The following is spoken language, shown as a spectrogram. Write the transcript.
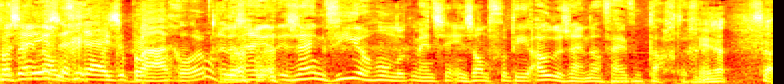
Want er is al een grijze plaag hoor. er zijn, er zijn 400 mensen in Zandvoort die ouder zijn dan 85. hè. Ja. Zo.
